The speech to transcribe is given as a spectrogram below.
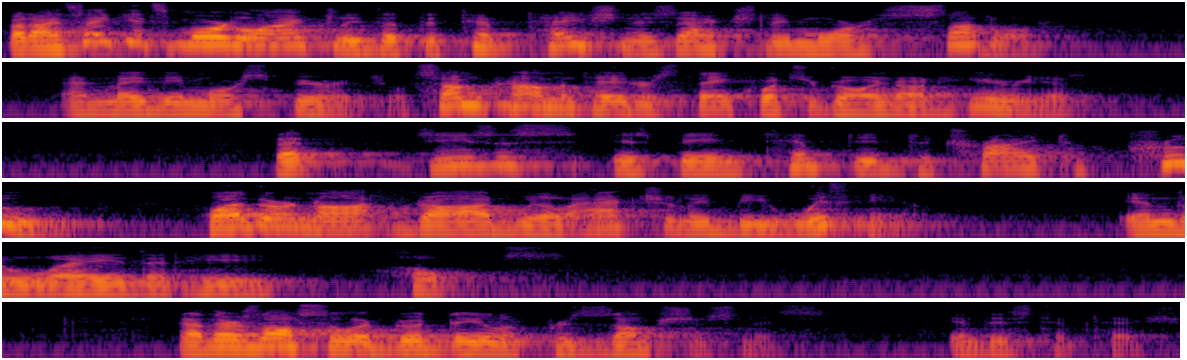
But I think it's more likely that the temptation is actually more subtle and maybe more spiritual. Some commentators think what's going on here is that Jesus is being tempted to try to prove whether or not God will actually be with him in the way that he hopes. Now, there's also a good deal of presumptuousness in this temptation.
